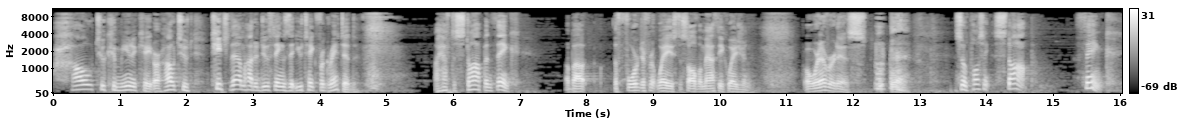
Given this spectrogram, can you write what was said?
how to communicate or how to teach them how to do things that you take for granted. I have to stop and think about the four different ways to solve a math equation or whatever it is. so Paul's saying, stop, think,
